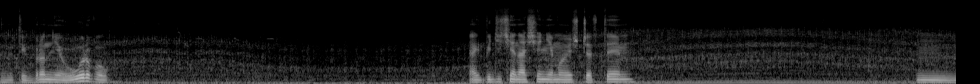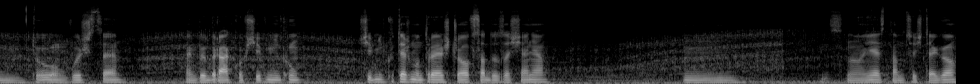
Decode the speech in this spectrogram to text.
Żeby tych bron nie urwał. Jak widzicie nasienie mam jeszcze w tym. Mm, tu w łyżce jakby brakło w siewniku. W siewniku też mam trochę jeszcze owsa do zasiania. Mm, więc no jest tam coś tego.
